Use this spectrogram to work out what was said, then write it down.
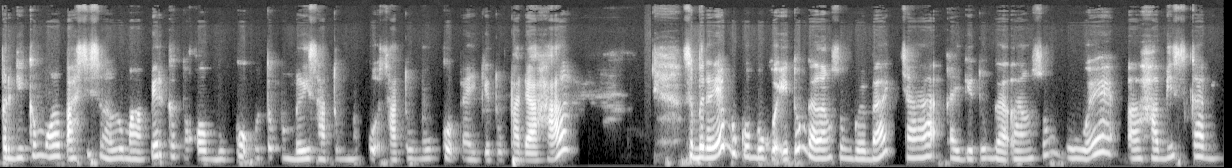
pergi ke mall pasti selalu mampir ke toko buku untuk membeli satu buku satu buku kayak gitu. Padahal sebenarnya buku-buku itu nggak langsung gue baca kayak gitu. Nggak langsung gue uh, habiskan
